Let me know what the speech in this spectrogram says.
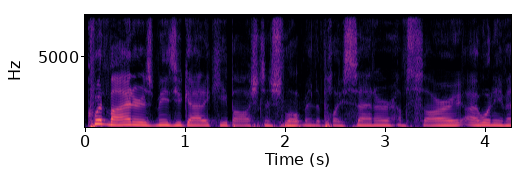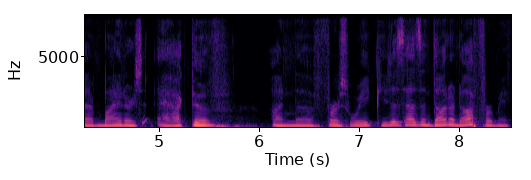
Quinn Meinerz means you got to keep Austin Schlottmann to play center. I'm sorry, I wouldn't even have Miners active on the first week. He just hasn't done enough for me,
